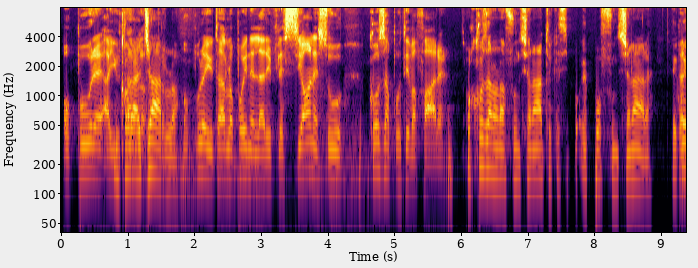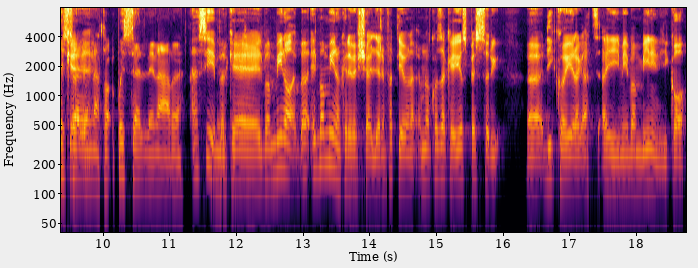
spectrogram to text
oppure aiutarlo, Incoraggiarlo. oppure aiutarlo poi nella riflessione su cosa poteva fare. O cosa non ha funzionato e che si può, e può funzionare. E questo, è Perché- allenato- questo è allenare. Eh sì, perché il bambino è il bambino che deve scegliere. Infatti, è una, una cosa che io spesso ri- eh, dico ai ragazzi, ai miei bambini: dico,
